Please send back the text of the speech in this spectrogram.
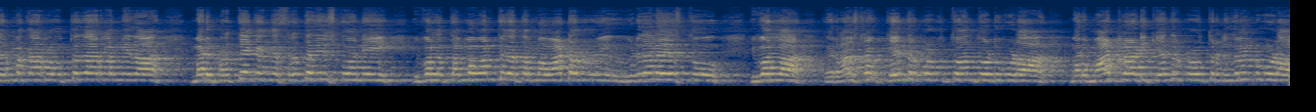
చర్మకారుల ఉత్తదారుల మీద మరి ప్రత్యేకంగా శ్రద్ధ తీసుకొని ఇవాళ తమ వంతుగా తమ వాటను విడుదల చేస్తూ ఇవాళ రాష్ట్ర కేంద్ర ప్రభుత్వంతో కూడా మరి మాట్లాడి కేంద్ర ప్రభుత్వ నిధులను కూడా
